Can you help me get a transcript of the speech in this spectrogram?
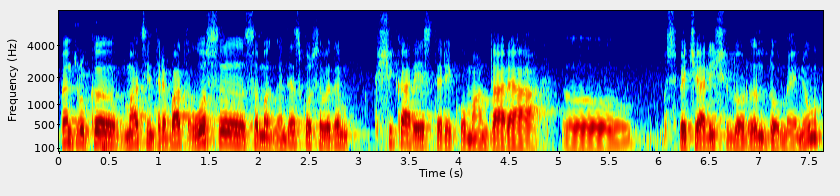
pentru că m-ați întrebat, o să, să mă gândesc, o să vedem și care este recomandarea uh, specialiștilor în domeniu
